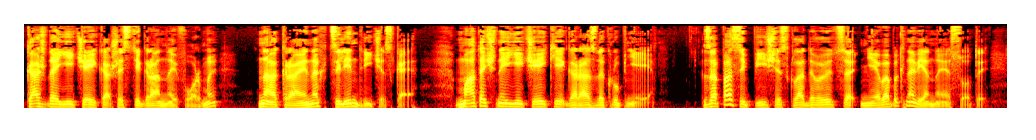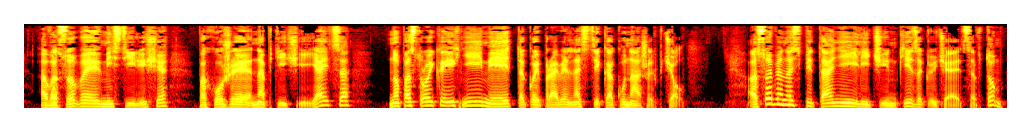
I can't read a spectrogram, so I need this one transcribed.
Каждая ячейка шестигранной формы, на окраинах цилиндрическая. Маточные ячейки гораздо крупнее. Запасы пищи складываются не в обыкновенные соты, а в особое вместилище, похожее на птичьи яйца, но постройка их не имеет такой правильности, как у наших пчел. Особенность питания личинки заключается в том,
